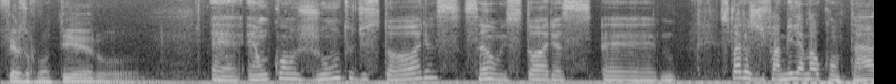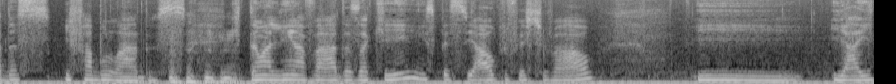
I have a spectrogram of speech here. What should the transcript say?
fez o roteiro? É, é um conjunto de histórias, são histórias, é, histórias de família mal contadas e fabuladas, que estão alinhavadas aqui, em especial para o festival. E, e aí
